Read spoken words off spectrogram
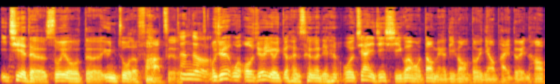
一切的所有的运作的法则。真的，我觉得我我觉得有一个很深刻点，我现在已经习惯，我到每个地方我都一定要排队，然后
